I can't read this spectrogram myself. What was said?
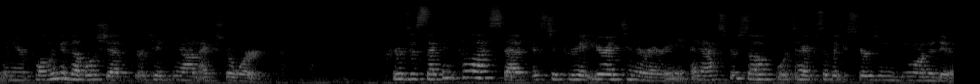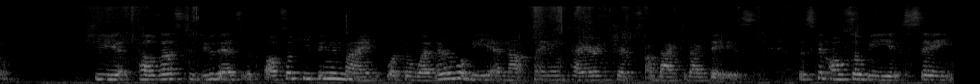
when you're pulling a double shift or taking on extra work. Cruz's second to last step is to create your itinerary and ask yourself what types of excursions you want to do. She tells us to do this with also keeping in mind what the weather will be and not planning tiring trips on back-to-back days. This can also be staying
